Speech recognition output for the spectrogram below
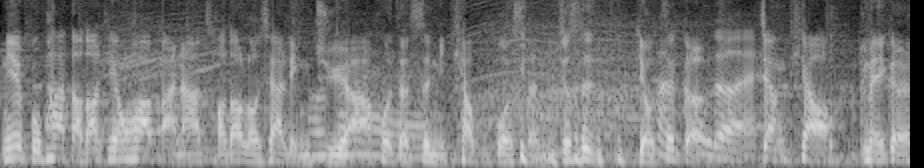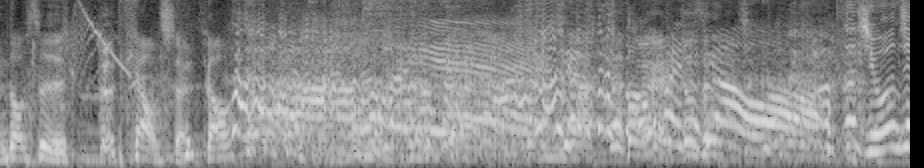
你也不怕倒到天花板啊，吵到楼下邻居啊，或者是你跳不过绳，你就是有这个 这样跳，每个人都是跳绳高。对耶，对，就是。那请问这样要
